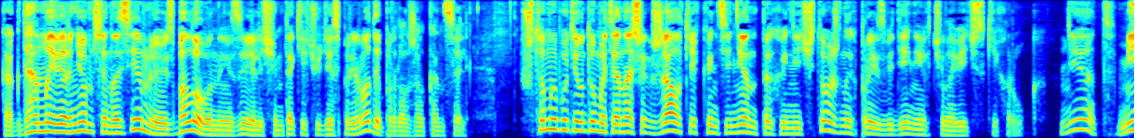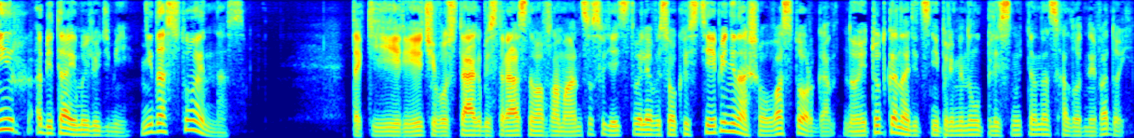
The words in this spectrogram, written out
«Когда мы вернемся на Землю, избалованные зрелищем таких чудес природы, — продолжал канцель, — что мы будем думать о наших жалких континентах и ничтожных произведениях человеческих рук? Нет, мир, обитаемый людьми, недостоин нас». Такие речи в устах бесстрастного фламанца свидетельствовали о высокой степени нашего восторга, но и тут канадец не применул плеснуть на нас холодной водой.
